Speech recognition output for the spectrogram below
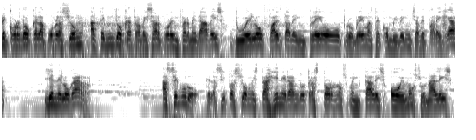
Recordó que la población ha tenido que atravesar por enfermedades, duelo, falta de empleo o problemas de convivencia de pareja y en el hogar aseguró que la situación está generando trastornos mentales o emocionales,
